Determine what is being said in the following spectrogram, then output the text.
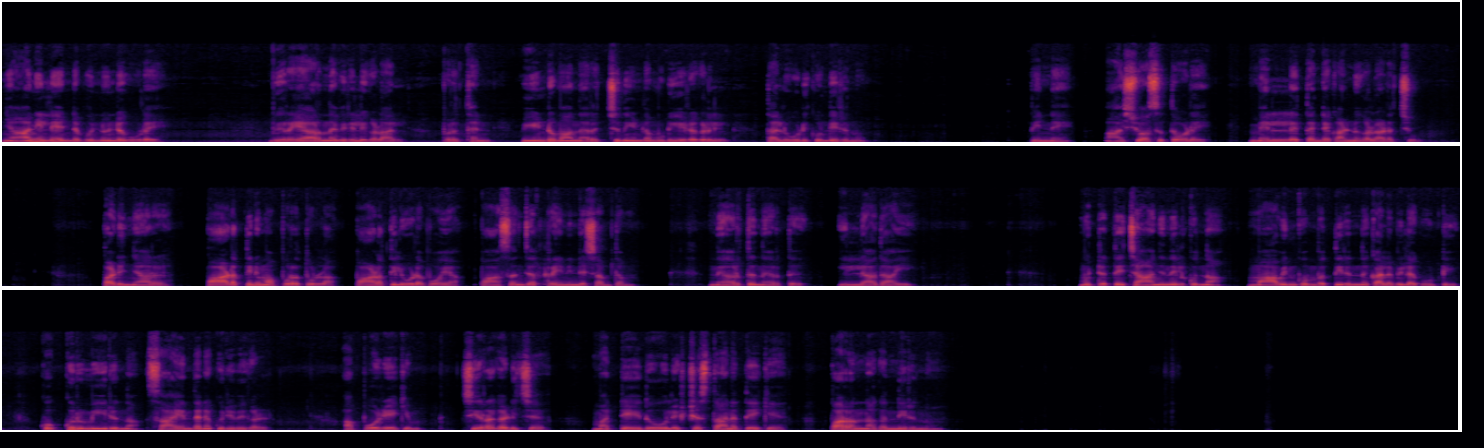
ഞാനില്ലേ എന്റെ പൊന്നുന്റെ കൂടെ? " വിറയാർന്ന വിരലുകളാൽ വൃദ്ധൻ വീണ്ടും ആ നരച്ചു നീണ്ട മുടിയിഴകളിൽ തലോടിക്കൊണ്ടിരുന്നു. പിന്നെ ആശ്വാസത്തോടെ മെല്ലെ തന്റെ കണ്ണുകൾ അടച്ചു. പടിഞ്ഞാറ് പാടത്തിനും അപ്പുറത്തുള്ള പാളത്തിലൂടെ പോയ പാസഞ്ചർ ട്രെയിനിന്റെ ശബ്ദം നേർത്ത് നേർത്ത് ഇല്ലാതായി. മുറ്റത്തെ ചാഞ്ഞു നിൽക്കുന്ന മാവിൻ കൊമ്പത്തിരുന്ന് കലവില കൂട്ടി കൊക്കുരുമിയിരുന്ന സായന്തന സായന്തനക്കുരുവികൾ അപ്പോഴേക്കും ചിറകടിച്ച് മറ്റേതോ ലക്ഷ്യസ്ഥാനത്തേക്ക് പറന്നകന്നിരുന്നു.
